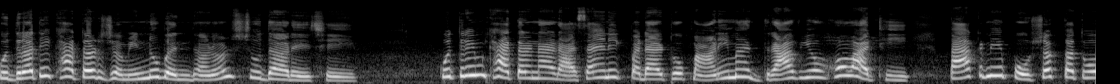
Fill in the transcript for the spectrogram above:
કુદરતી ખાતર જમીનનું બંધારણ સુધારે છે. કૃત્રિમ ખાતરના રાસાયણિક પદાર્થો પાણીમાં દ્રાવ્ય હોવાથી પાકને પોષક તત્વો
